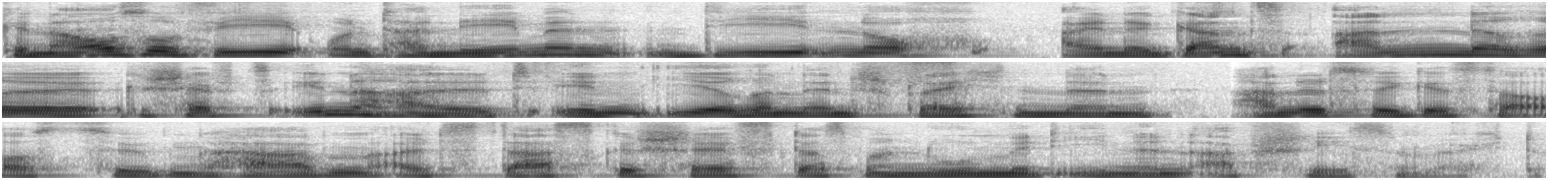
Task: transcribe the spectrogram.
Genauso wie Unternehmen, die noch eine ganz andere Geschäftsinhalt in ihren entsprechenden Handelsregisterauszügen haben als das Geschäft, das man nun mit ihnen abschließen möchte.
